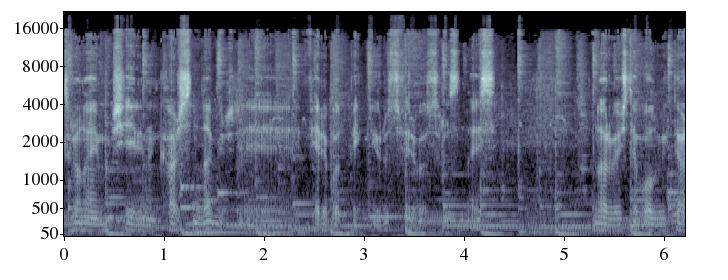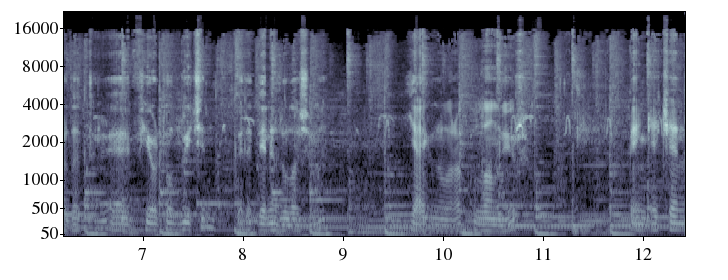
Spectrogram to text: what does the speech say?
Trondheim şehrinin karşısında bir e, feribot bekliyoruz. Feribot sırasındayız. Norveç'te bol miktarda e, fiyort olduğu için böyle deniz ulaşımı yaygın olarak kullanılıyor. Ben geçen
